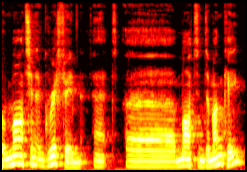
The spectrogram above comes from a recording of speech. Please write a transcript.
from Martin at Griffin at uh, Martin de Monkey,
